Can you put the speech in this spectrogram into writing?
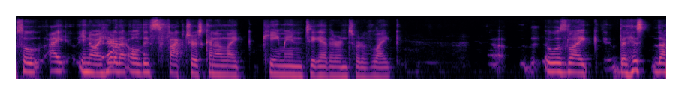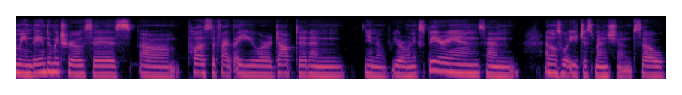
so I, you know, I hear that all these factors kind of like came in together and sort of like uh, it was like the his i mean the endometriosis um, plus the fact that you were adopted and you know your own experience and and also what you just mentioned. So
